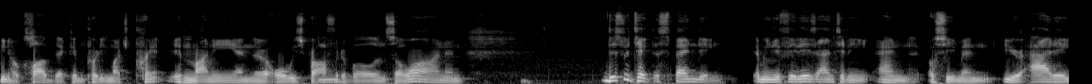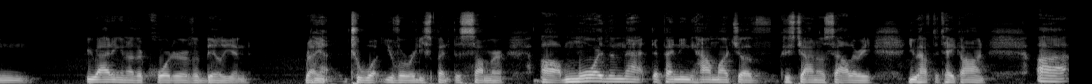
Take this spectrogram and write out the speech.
you know, club that can pretty much print in money and they're always profitable and so on. And this would take the spending. I mean, if it is Antony and Osimhen, you're adding you're adding another quarter of a billion, right, Yeah. to what you've already spent this summer. Uh, more than that, depending how much of Cristiano's salary you have to take on. Uh,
